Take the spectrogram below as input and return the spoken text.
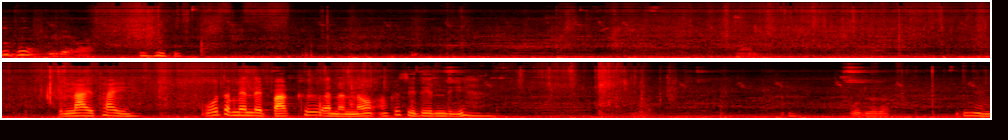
ลูกปุ๊อีเด็กวะเป็นลายไทย โอ้แต่แม่นได้ปักคืออันนั้นเนาะคือสีเด่นดี โอ้เดี๋ยวนะอิหยัง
